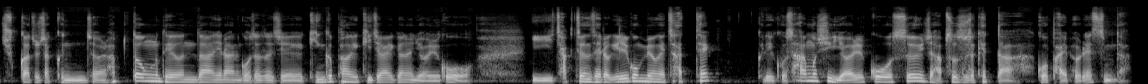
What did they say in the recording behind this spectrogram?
주가 조작 근절 합동 대응단이라는 곳에서 이제 긴급하게 기자회견을 열고 이 작전 세력 7명의 자택 그리고 사무실 10곳을 이제 압수수색했다고 발표를 했습니다.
